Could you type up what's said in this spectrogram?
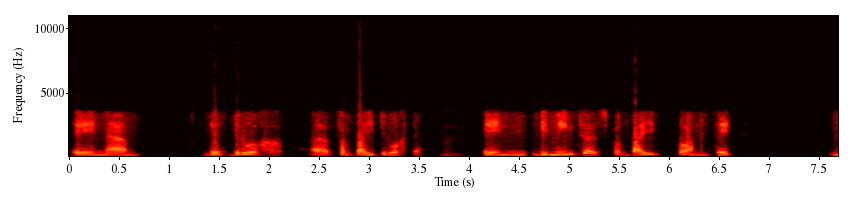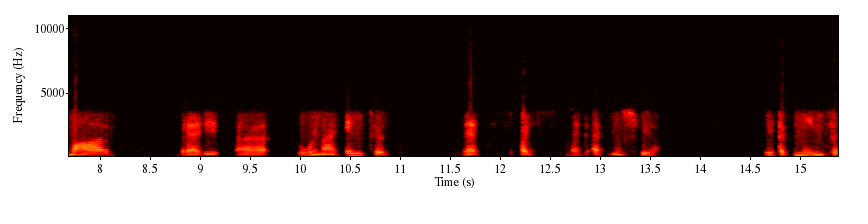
en ehm um, dis droog uh, verby droogte. Mm en die mense is verby plan Z maar Brady uh when I entered that space that atmosphere het ek mense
